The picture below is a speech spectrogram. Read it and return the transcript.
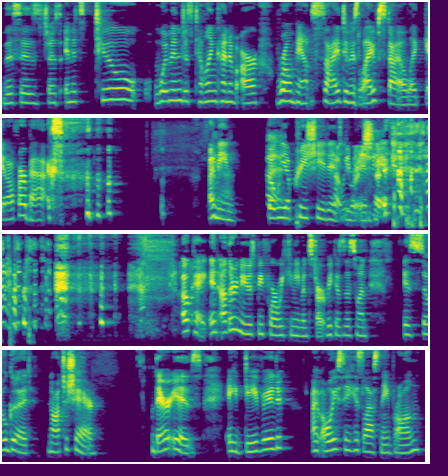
This is just, and it's two women just telling kind of our romance side to his lifestyle. Like, get off our backs. I Yeah, mean, but, we appreciated but we your appreciate input. okay, in other news, before we can even start, because this one is so good not to share, there is a David, I always say his last name wrong,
